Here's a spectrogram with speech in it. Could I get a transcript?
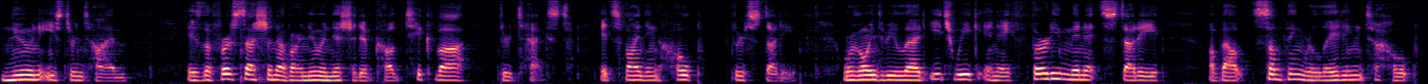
noon Eastern Time, is the first session of our new initiative called Tikva Through Text. It's finding hope through study. We're going to be led each week in a 30 minute study about something relating to hope.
